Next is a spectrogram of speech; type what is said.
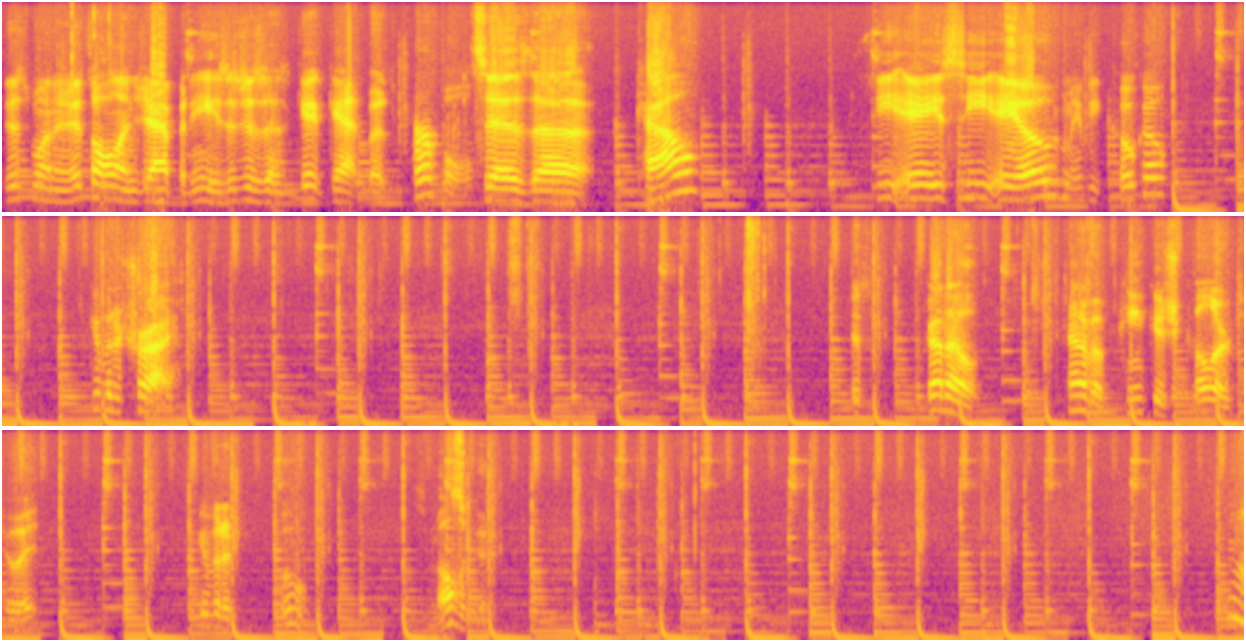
this one, and it's all in Japanese. It just says Kit Kat, but it's purple. It says uh, cow, C A C A O, maybe cocoa. Let's give it a try. It's got a kind of a pinkish color to it. Give it a ooh, smells good. Hmm.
